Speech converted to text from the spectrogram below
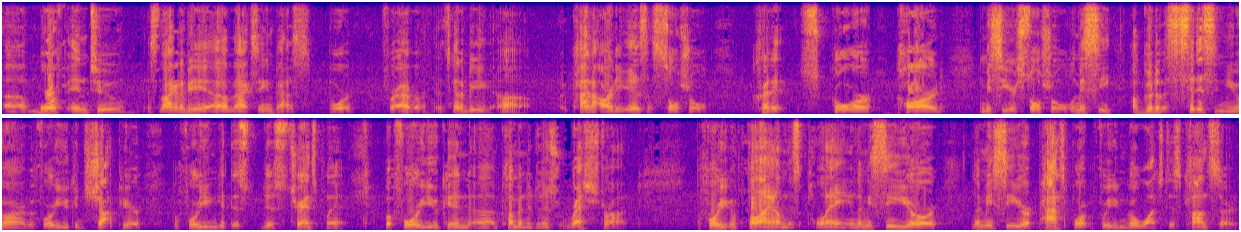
uh, morph into. It's not going to be a vaccine passport forever. It's going to be uh, kind of already is a social credit score card. Let me see your social. Let me see how good of a citizen you are before you can shop here, before you can get this this transplant, before you can uh, come into this restaurant, before you can fly on this plane. Let me see your let me see your passport before you can go watch this concert.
